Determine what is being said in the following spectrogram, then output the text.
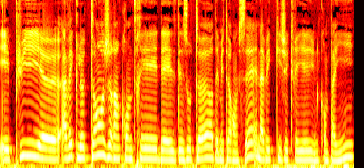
et puis euh, avec le temps j'ai rencontré des, des auteurs, des metteurs en scène avec qui j'ai créé une compagnie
